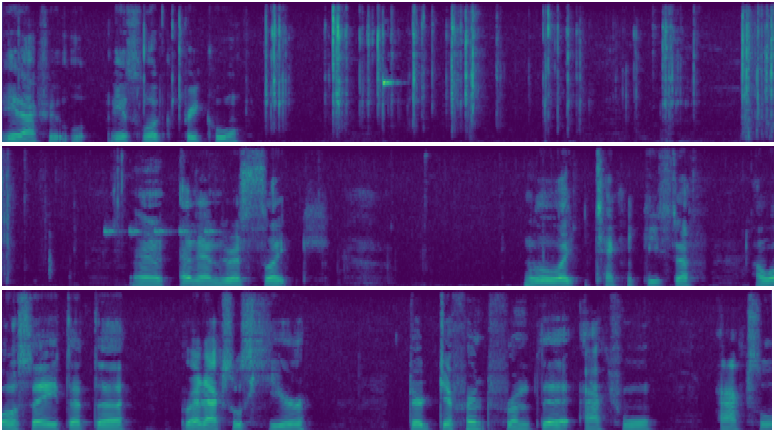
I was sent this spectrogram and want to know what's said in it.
it actually these look pretty cool. And and then there's like little like technicky stuff. I will say that the red axles here they're different from the actual axle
